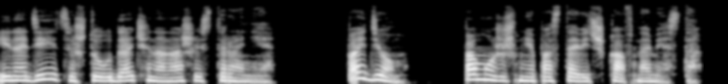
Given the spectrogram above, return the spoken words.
и надеяться, что удача на нашей стороне. Пойдем, поможешь мне поставить шкаф на место».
